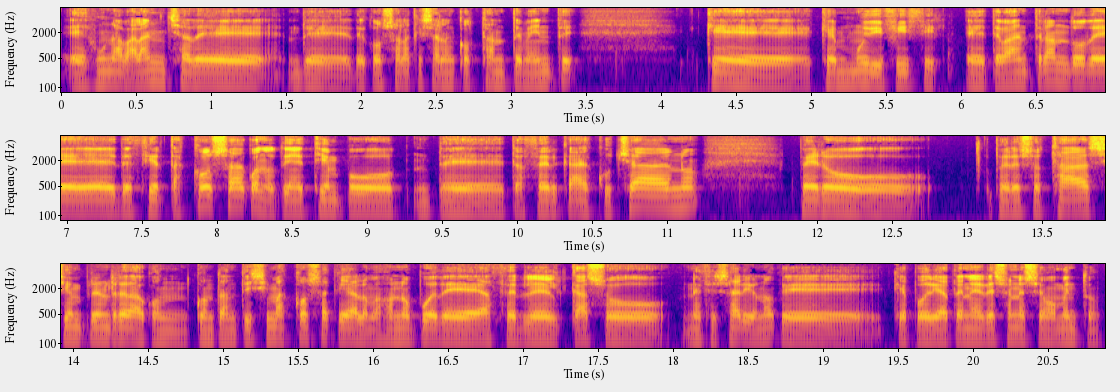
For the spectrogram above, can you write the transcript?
es una avalancha de, de, cosas las que salen constantemente que, es muy difícil. Eh, te vas entrando de, de, ciertas cosas, cuando tienes tiempo te, te acercas a escuchar, ¿no? Pero, pero eso está siempre enredado con, con, tantísimas cosas que a lo mejor no puede hacerle el caso necesario, ¿no? Que, que podría tener eso en ese momento.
